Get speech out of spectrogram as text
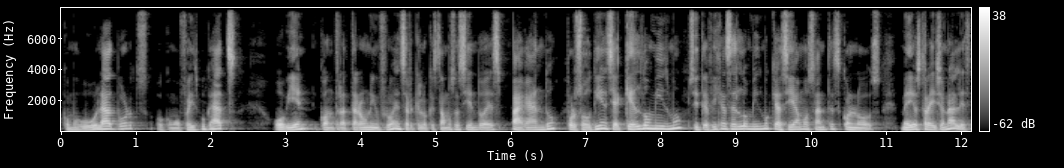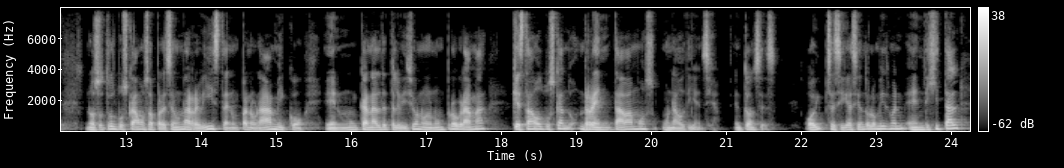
como Google AdWords o como Facebook Ads o bien contratar a un influencer, que lo que estamos haciendo es pagando por su audiencia, que es lo mismo, si te fijas, es lo mismo que hacíamos antes con los medios tradicionales. Nosotros buscábamos aparecer en una revista, en un panorámico, en un canal de televisión o en un programa ¿Qué estábamos buscando? Rentábamos una audiencia. Entonces, hoy se sigue haciendo lo mismo en, digital,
